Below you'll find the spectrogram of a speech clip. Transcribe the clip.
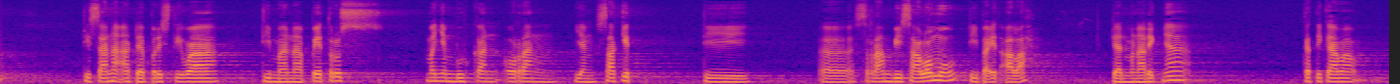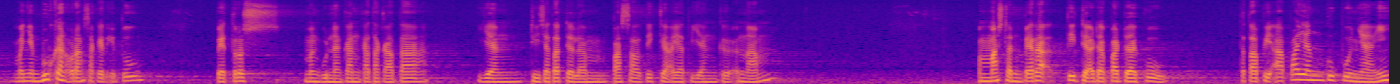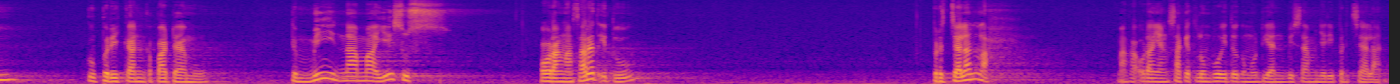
di sana ada peristiwa di mana Petrus menyembuhkan orang yang sakit di e, Serambi Salomo di Bait Allah. Dan menariknya ketika menyembuhkan orang sakit itu Petrus menggunakan kata-kata yang dicatat dalam pasal 3 ayat yang ke-6 Emas dan perak tidak ada padaku, tetapi apa yang kupunyai, kuberikan kepadamu. demi nama Yesus. Orang Nazaret itu berjalanlah. Maka orang yang sakit lumpuh itu kemudian bisa menjadi berjalan.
